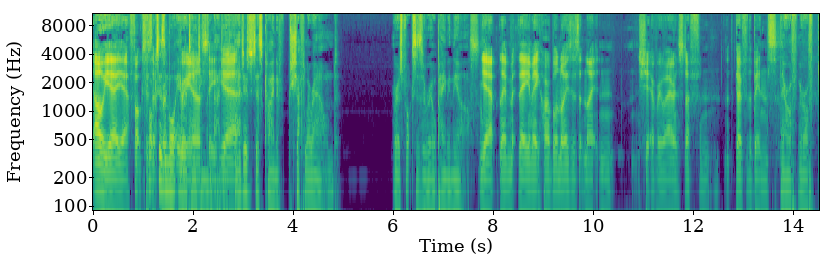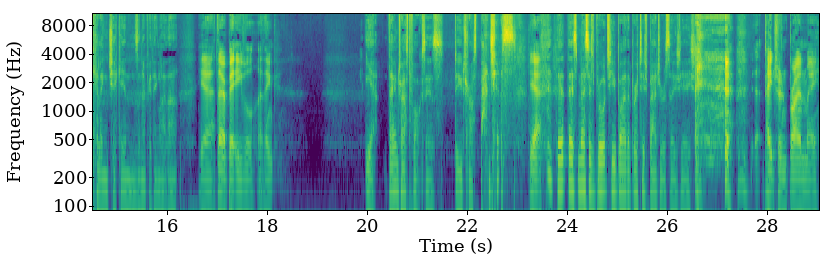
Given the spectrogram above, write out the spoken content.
Oh yeah, yeah. Foxes, Foxes are, are more irritating nasty. than badgers. Yeah, Badgers just kind of shuffle around. Whereas foxes are a real pain in the ass. yeah. They they make horrible noises at night and shit everywhere and stuff, and go for the bins. They're off they're off killing chickens and everything like that. Yeah, they're a bit evil, I think. Yeah. Don't trust foxes. Do trust badgers. Yeah, Th- This message brought to you by the British Badger Association. patron Brian May.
